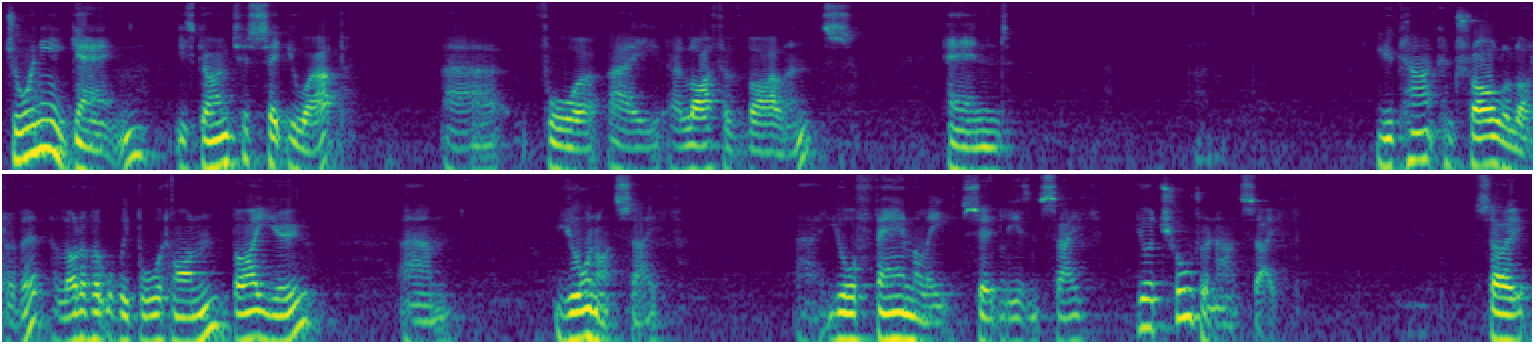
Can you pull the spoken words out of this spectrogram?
joining a gang is going to set you up uh, for a, a life of violence, and um, you can't control a lot of it. A lot of it will be brought on by you. Um, you're not safe. Uh, your family certainly isn't safe. Your children aren't safe. So,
